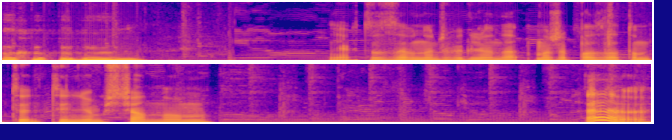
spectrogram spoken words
Jak to z zewnątrz wygląda? Może poza tą ty tylnią ścianą? E,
